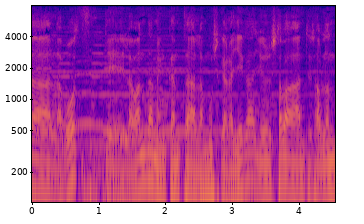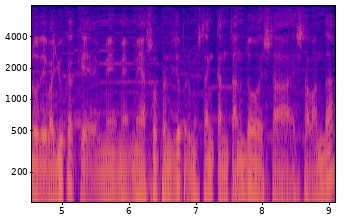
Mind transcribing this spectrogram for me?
encanta la voz de la banda, me encanta la música gallega. Yo estaba antes hablando de Bayuca, que me, ha sorprendido, pero me está encantando esta, esta banda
